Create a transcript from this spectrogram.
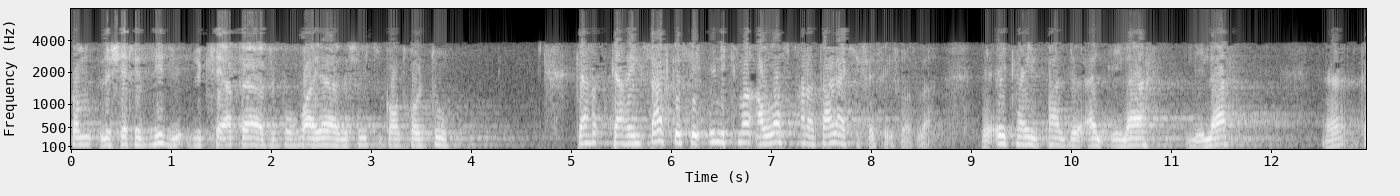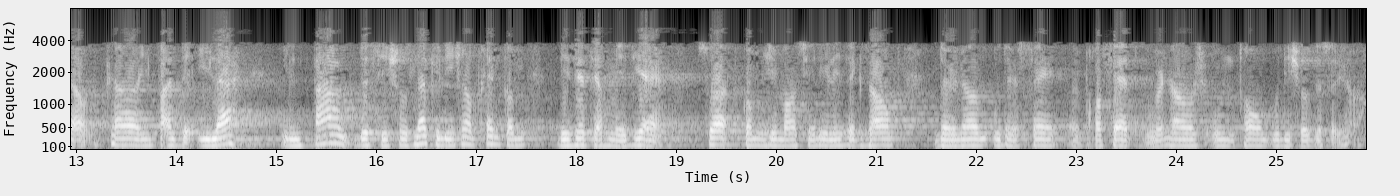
comme le cheikh dit, du, du créateur, du pourvoyeur, de celui qui contrôle tout. Car, car ils savent que c'est uniquement Allah subhanahu wa ta'ala qui fait ces choses-là. Mais eux, quand ils parlent de al-ilah, l'ilah, hein, quand, quand ils parlent de ilah, il parle de ces choses-là que les gens prennent comme des intermédiaires, soit comme j'ai mentionné les exemples d'un homme ou d'un saint, un prophète ou un ange ou une tombe ou des choses de ce genre,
